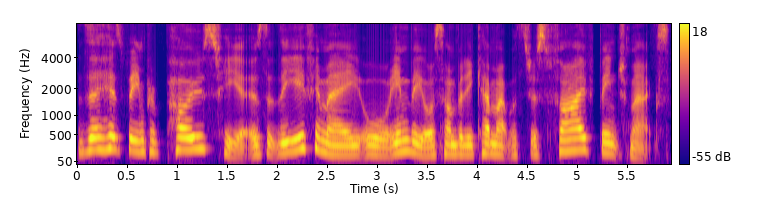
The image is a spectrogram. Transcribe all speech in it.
there has been proposed here is that the FMA or MB or somebody come up with just five benchmarks.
